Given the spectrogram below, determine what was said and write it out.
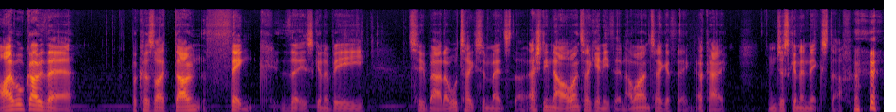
I will go there because I don't think that it's going to be too bad. I will take some meds though. Actually, no, I won't take anything. I won't take a thing. Okay. I'm just going to nick stuff.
